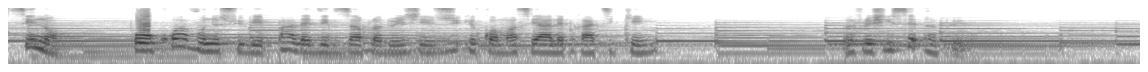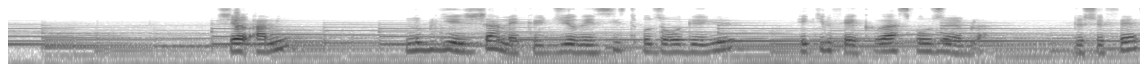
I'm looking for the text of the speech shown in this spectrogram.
Sinon, pourquoi vous ne suivez pas les exemples de Jésus et commencez à les pratiquer? Réfléchissez un peu. Chers amis, n'oubliez jamais que Dieu résiste aux orgueilleux et qu'il fait grâce aux humbles. De ce fait,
